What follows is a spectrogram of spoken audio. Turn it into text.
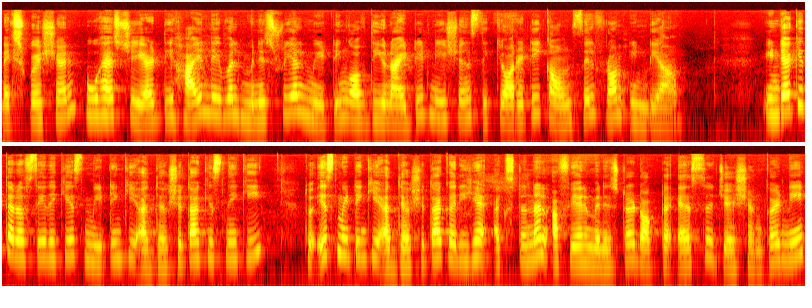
Next question. Who has chaired the high level ministerial meeting of the United Nations Security Council from India? India की तरफ़ से देखिए, इस मीटिंग की अध्यक्षता किसने की? तो इस मीटिंग की अध्यक्षता करी है external affair minister doctor S Jaishankar ने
